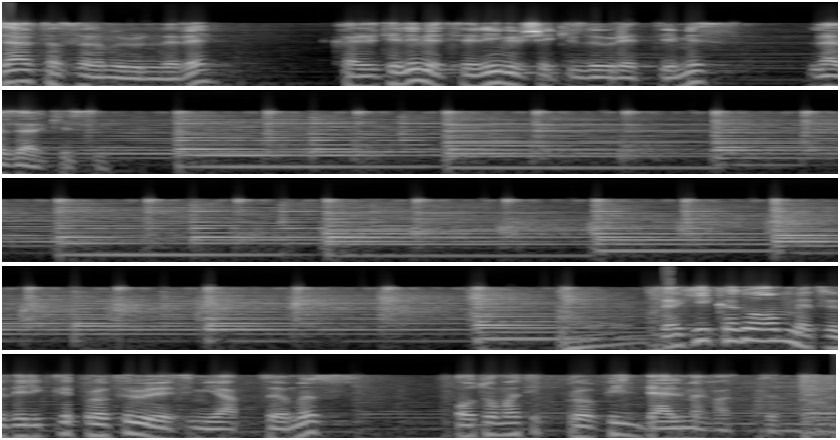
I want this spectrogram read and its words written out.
Özel tasarım ürünleri, kaliteli ve seri bir şekilde ürettiğimiz lazer kesim. Dakikada 10 metre delikli profil üretimi yaptığımız otomatik profil delme hattı.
